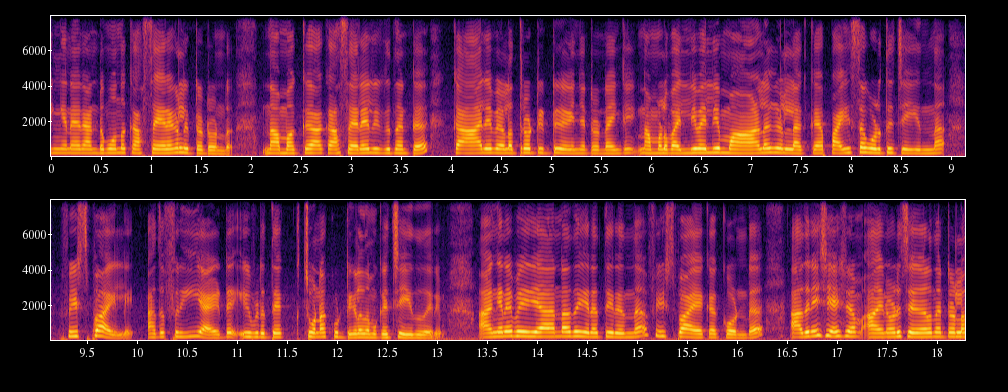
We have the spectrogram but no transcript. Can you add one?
ഇങ്ങനെ രണ്ട് മൂന്ന് കസേരകൾ ഇട്ടിട്ടുണ്ട്. നമുക്ക് ആ കസേരയിൽ ഇരുന്നിട്ട് കാൽ വെള്ളത്തിലോട്ട് ഇട്ട് കഴിഞ്ഞിട്ടുണ്ടെങ്കിൽ നമ്മൾ വലിയ വലിയ മാളുകളിലൊക്കെ പൈസ കൊടുത്ത് ചെയ്യുന്ന ഫിഷ് പായിൽ അത് ഫ്രീ ആയിട്ട് ഇവിടുത്തെ ചുണക്കുട്ടികൾ നമുക്ക് ചെയ്തു തരും. അങ്ങനെ പെരിയാറിന്റെ തീരത്തിരുന്ന് ഫിഷ് പായൊക്കെ കൊണ്ട് അതിനുശേഷം അതിനോട് ചേർന്നിട്ടുള്ള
